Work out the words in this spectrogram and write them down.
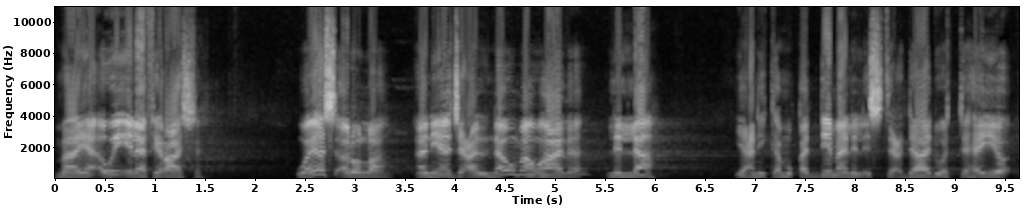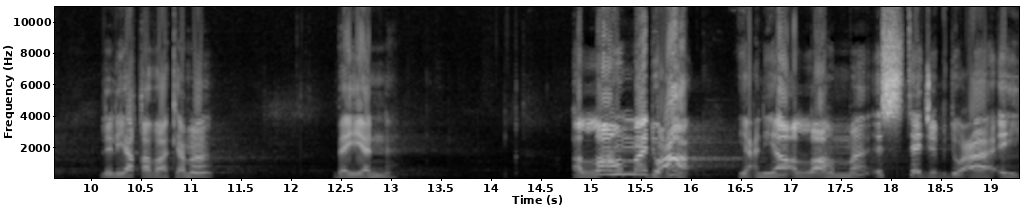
ما يأوي إلى فراشه. ويسأل الله أن يجعل نومه هذا لله يعني كمقدمة للاستعداد والتهيؤ لليقظة كما بينا. اللهم دعاء يعني يا اللهم استجب دعائي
